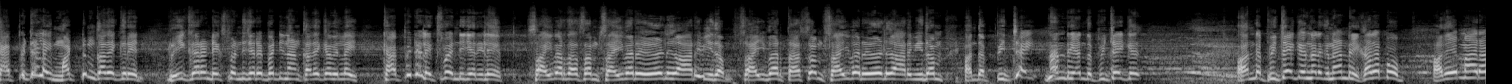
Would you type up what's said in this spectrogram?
கேபிட்டலை மட்டும் கதைக்கிறேன். ரீகரண்ட் எக்ஸ்பெண்டிச்சரை பற்றி நான் கதைக்கவில்லை. கேபிட்டல் எக்ஸ்பெண்டிச்சரிலே சைவர் தசம் சைவர் ஏழு ஆறு வீதம். சைவர் தசம் சைவர் ஏழு ஆறு வீதம். அந்த பிச்சை நன்றி அந்த பிச்சைக்கு அந்த பிச்சைக்கு எங்களுக்கு நன்றி. கதைப்போம். அதே மாதிரி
